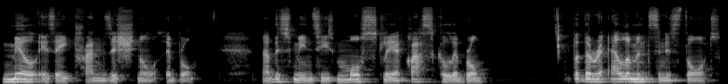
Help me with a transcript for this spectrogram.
Mill is a transitional liberal. Now, this means he's mostly a classical liberal, but there are elements in his thought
